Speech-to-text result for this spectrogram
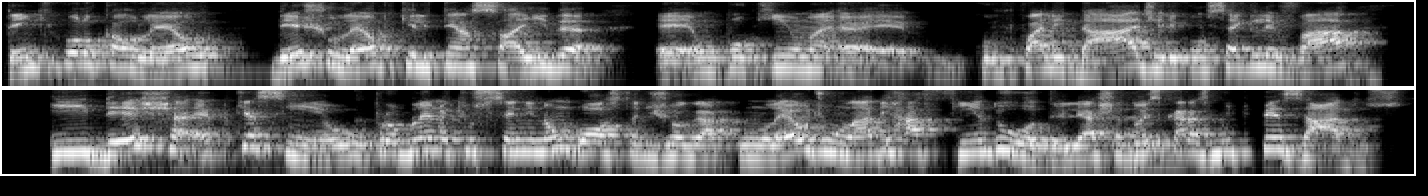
Tem que colocar o Léo, deixa o Léo, porque ele tem a saída é, um pouquinho mais, é, com qualidade, ele consegue levar e deixa. É porque assim, o problema é que o Ceni não gosta de jogar com o Léo de um lado e Rafinha do outro. Ele acha dois é. caras muito pesados.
